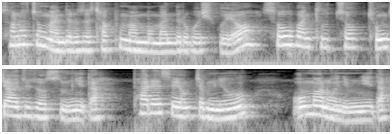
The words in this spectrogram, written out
서너 쪽 만들어서 작품 한번 만들어 보시고요. 소호반 두쪽 종자 아주 좋습니다. 8에서 0.6 5만원입니다.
